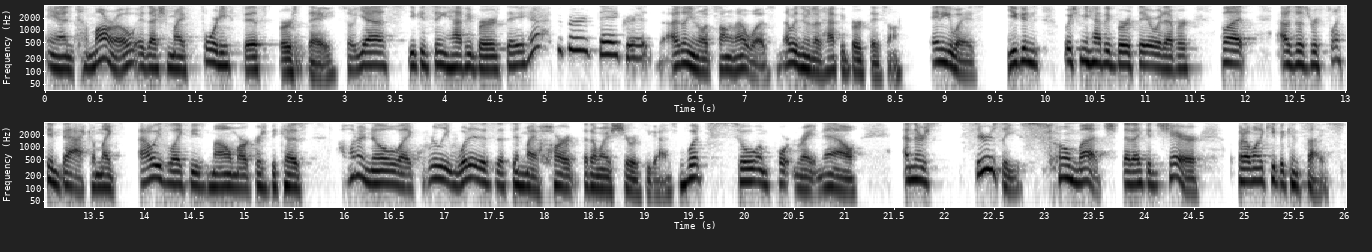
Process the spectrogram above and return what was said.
and tomorrow is actually my 45th birthday. So, yes, you can sing happy birthday, happy birthday, Grit. I don't even know what song that was. That wasn't even a happy birthday song. Anyways, you can wish me happy birthday or whatever. But as I was reflecting back, I'm like, I always like these mile markers because I want to know like really what it is that's in my heart that I want to share with you guys. What's so important right now? And there's seriously so much that I could share, but I want to keep it concise.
